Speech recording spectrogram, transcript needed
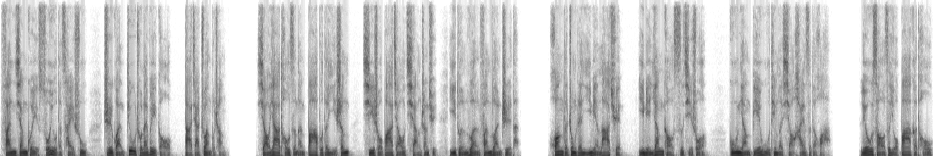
樊香桂所有的菜蔬，只管丢出来喂狗，大家赚不成。小丫头子们巴不得一声，七手八脚抢上去，一顿乱翻乱掷的。慌的众人一面拉劝，一面央告思琪说：“姑娘别误听了小孩子的话。刘嫂子有八个头，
